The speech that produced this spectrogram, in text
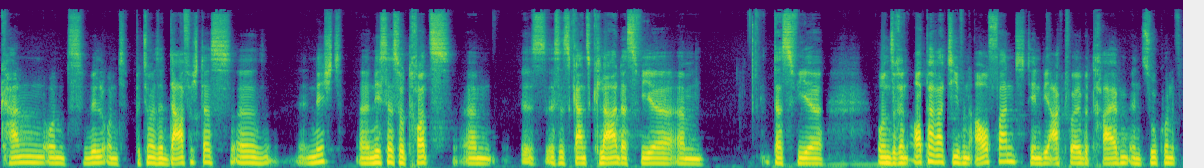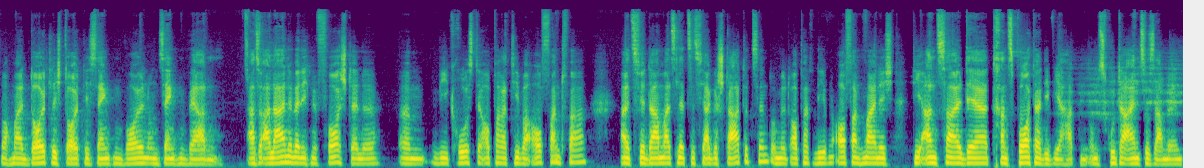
kann und will und beziehungsweise darf ich das äh, nicht. Äh, nichtsdestotrotz ähm, ist, ist es ganz klar, dass wir, ähm, dass wir unseren operativen Aufwand, den wir aktuell betreiben, in Zukunft nochmal deutlich, deutlich senken wollen und senken werden. Also alleine, wenn ich mir vorstelle, ähm, wie groß der operative Aufwand war, als wir damals letztes Jahr gestartet sind. Und mit operativen Aufwand meine ich die Anzahl der Transporter, die wir hatten, um Scooter einzusammeln,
